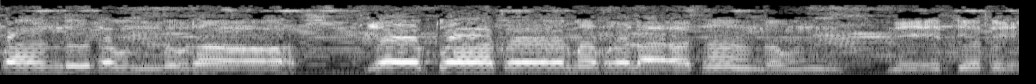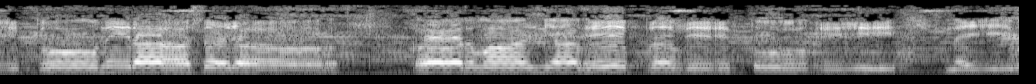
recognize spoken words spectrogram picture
पण्डितम् बुधा त्यक्त्वा कर्मफलासङ्गम् नित्यतृप्तो निराशय कर्मण्यभिप्रवृत्तोऽपि नैव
